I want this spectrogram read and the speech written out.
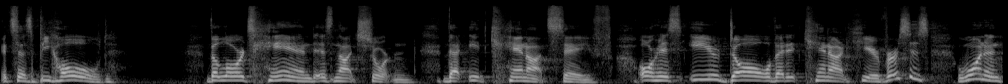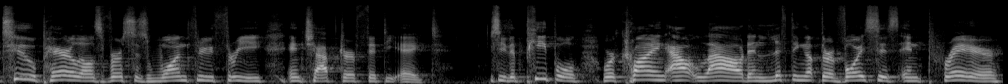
It says, Behold, the Lord's hand is not shortened, that it cannot save, or his ear dull, that it cannot hear. Verses 1 and 2 parallels verses 1 through 3 in chapter 58. You see, the people were crying out loud and lifting up their voices in prayer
